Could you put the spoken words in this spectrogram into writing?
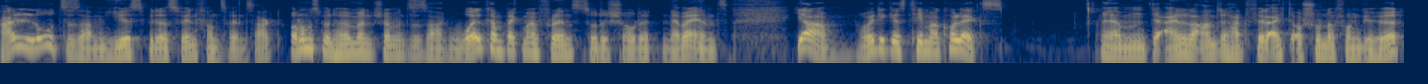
Hallo zusammen, hier ist wieder Sven von Sven sagt, oder um es mit Hermann German zu sagen, Welcome back my friends to the show that never ends. Ja, heutiges Thema Collex. Ähm, der eine oder andere hat vielleicht auch schon davon gehört.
